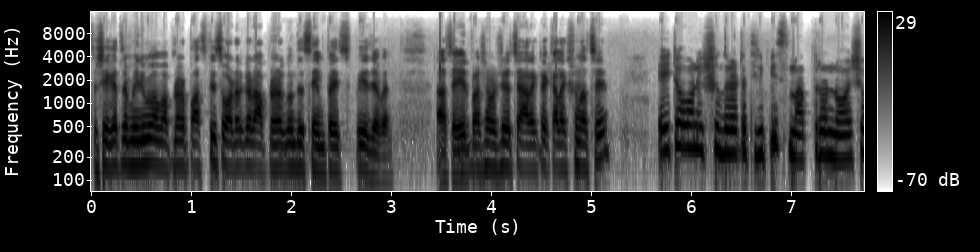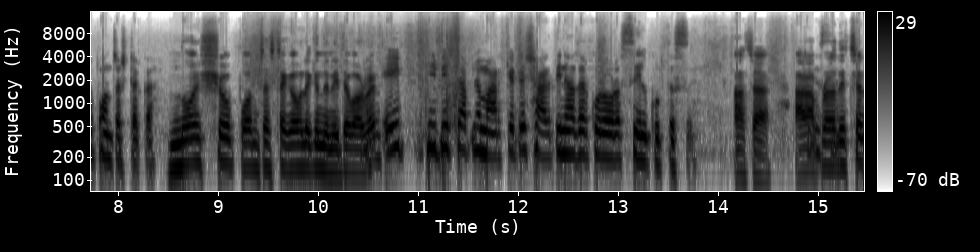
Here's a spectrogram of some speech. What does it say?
তো সেক্ষেত্রে মিনিমাম আপনারা পাঁচ পিস অর্ডার করে আপনারা কিন্তু সেম প্রাইস পেয়ে যাবেন। আচ্ছা এর পাশাপাশি হচ্ছে আরেকটা কালেকশন আছে। এইটাও অনেক সুন্দর একটা থ্রি পিস মাত্র নয়শো পঞ্চাশ টাকা। নয়শো পঞ্চাশ টাকা হলে কিন্তু নিতে পারবেন। এই থ্রি পিসটা আপনি মার্কেটে সাড়ে তিন হাজার করে ওরা সেল করতেছে। আচ্ছা আর আপনারা দিচ্ছেন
